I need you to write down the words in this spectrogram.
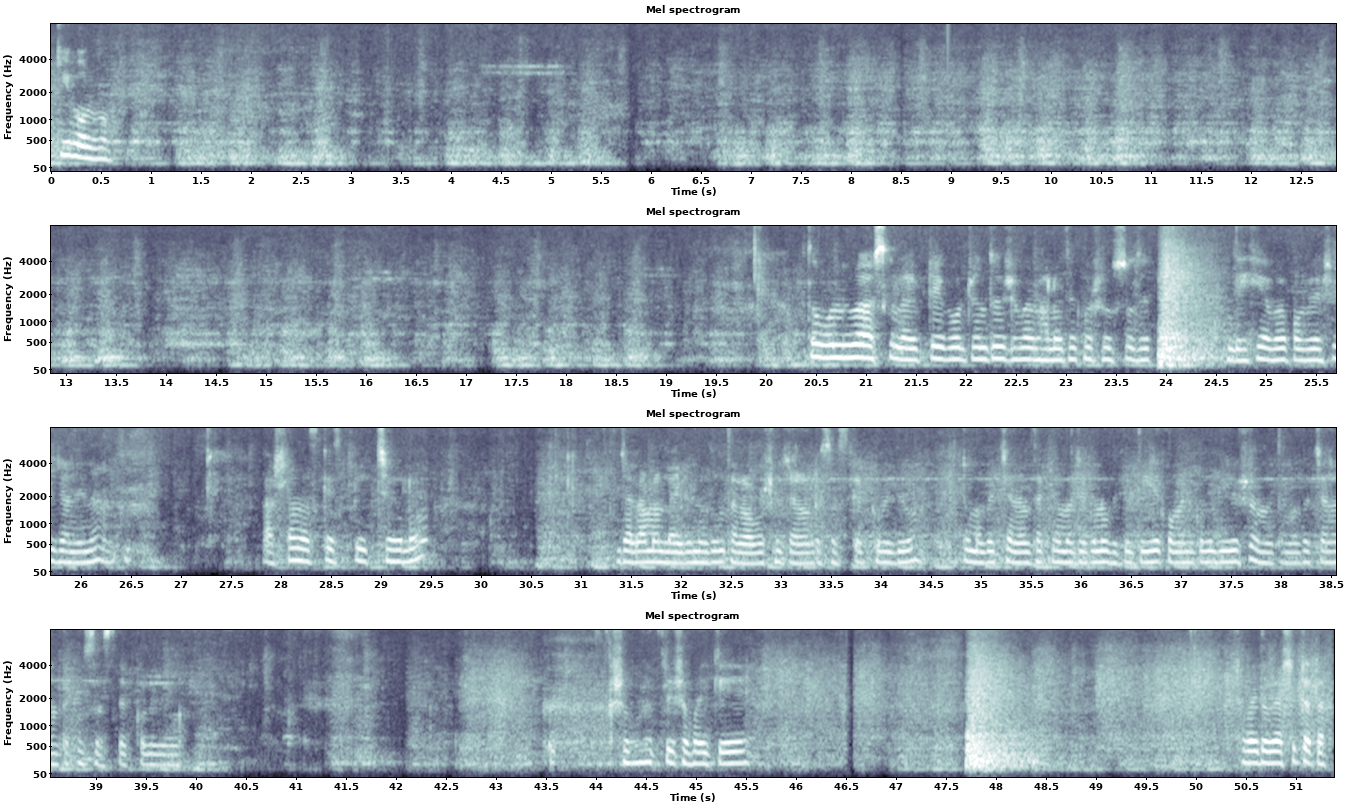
কি বলব? তো বন্ধুরা, আজকে লাইভটা এই পর্যন্ত। সবাই ভালো থেকো, সুস্থ থেকো। দেখি আবার কবে আসে, জানি না। আসলাম, আজকে একটু ইচ্ছে হলো। যারা আমার লাইভে নতুন, তারা অবশ্যই চ্যানেলটা সাবস্ক্রাইব করে দিও। তোমাদের চ্যানেল থাকলে আমার যে কোনো ভিডিও দিয়ে কমেন্ট করে দিয়ে এসো, আমি তোমাদের চ্যানেলটাকে সাবস্ক্রাইব করে দেবো। শুভরাত্রি সবাইকে। সবাই তবে আসি, টাটা।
